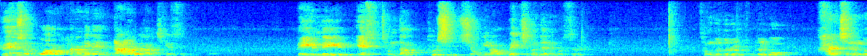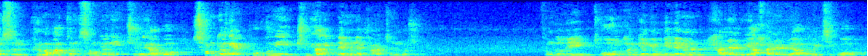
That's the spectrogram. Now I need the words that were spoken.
교회에서 뭐하러 하나님의 나라를 가르치겠습니까? 매일매일 예수 청당 불신 지옥이나 외치면 되는 것을 성도들을 붙들고 가르치는 것은 그만큼 성경이 중요하고 성경의 복음이 중요하기 때문에 가르치는 것입니다. 성도들이 좋은 환경에 오게 되면 할렐루야 할렐루야 하고 외치고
